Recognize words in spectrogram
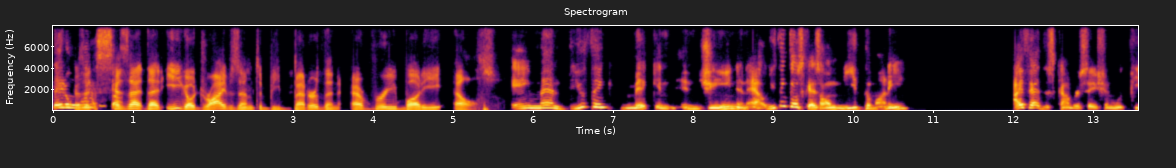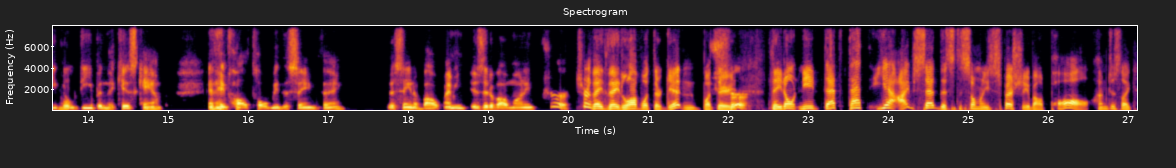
They don't want to because that that ego drives them to be better than everybody else. Amen. You think Mick and, and Gene and Al, you think those guys all need the money? I've had this conversation with people nope. deep in the Kiss camp, and they've all told me the same thing. This ain't about i mean is it about money? Sure. Sure they they love what they're getting but they sure. they don't need that that yeah i've said this to somebody especially about paul. I'm just like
